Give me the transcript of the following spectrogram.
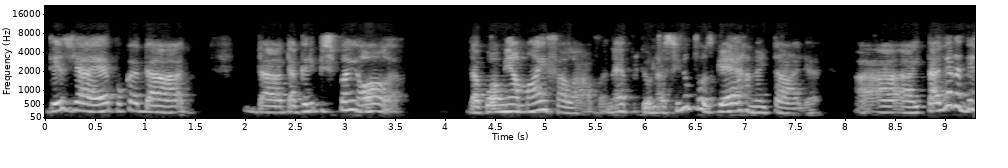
desde a época da, da, da gripe espanhola, da qual minha mãe falava, né? Porque eu nasci no pós-guerra na Itália a, Itália era,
